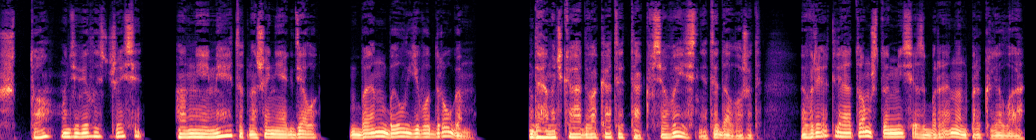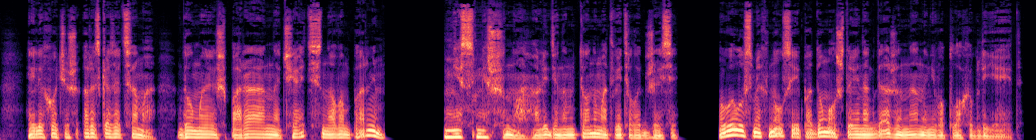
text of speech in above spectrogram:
«Что?» — удивилась Джесси. «Он не имеет отношения к делу. Бен был его другом». «Дамочка-адвокат и так все выяснит и доложит. Вряд ли о том, что миссис Бреннан прокляла. Или хочешь рассказать сама? Думаешь, пора начать с новым парнем?» «Не смешно», — ледяным тоном ответила Джесси. Уилл усмехнулся и подумал, что иногда жена на него плохо влияет.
